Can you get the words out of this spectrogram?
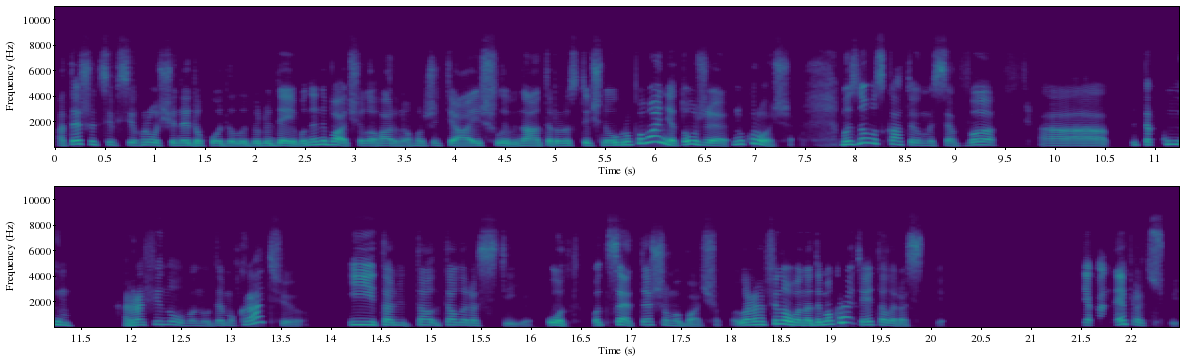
А те, що ці всі гроші не доходили до людей, вони не бачили гарного життя а йшли на терористичне угрупування, то вже ну коротше. Ми знову скатуємося в а, таку рафіновану демократію і та, та, талерастію. От, оце те, що ми бачимо. Рафінована демократія і талерастія, яка не працює.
